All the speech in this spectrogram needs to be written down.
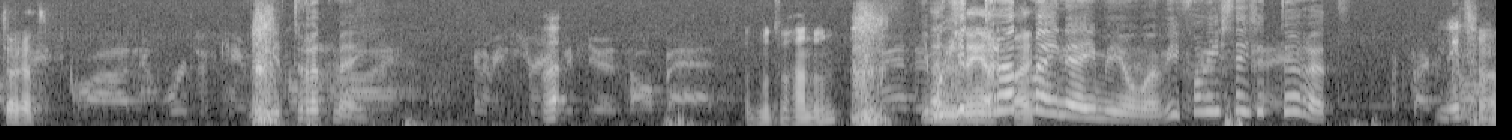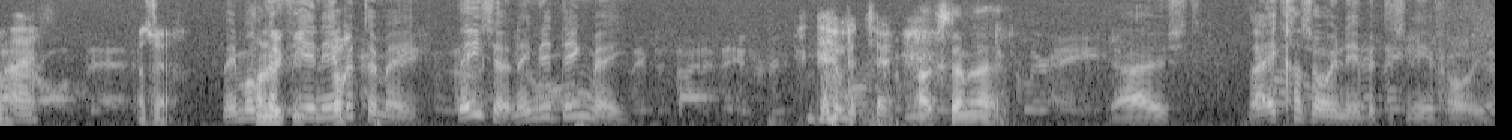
Turret. Neem je trut mee. Wat moeten we gaan doen? Je moet je trut meenemen, jongen. Wie, van wie is deze turret? Niet voor mij. Dat is weg. Neem ook Van even Lucky, je inhibitor mee. Deze, neem dit ding mee. Neem het er. Oh, ik stem nee. Juist. Nou, ik ga zo inhibitors neergooien.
